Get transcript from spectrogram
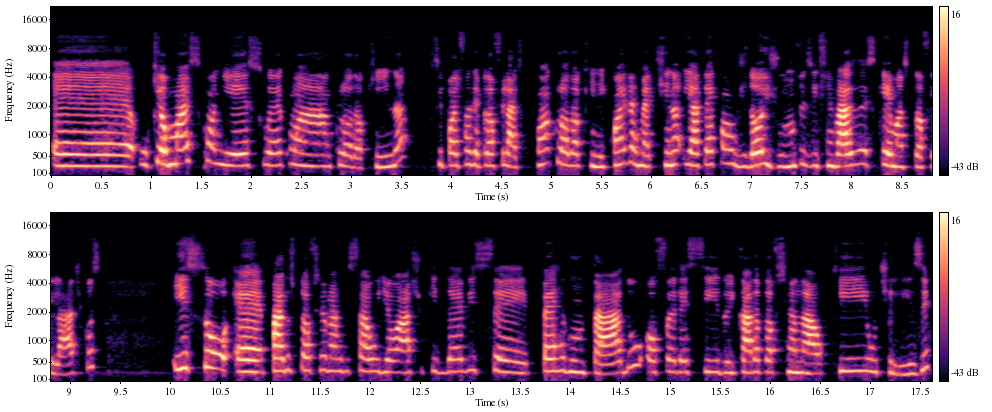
É, o que eu mais conheço é com a cloroquina. Se pode fazer profilático com a cloroquina e com a ivermectina, e até com os dois juntos. Existem vários esquemas profiláticos. Isso, é, para os profissionais de saúde, eu acho que deve ser perguntado, oferecido e cada profissional que utilize.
